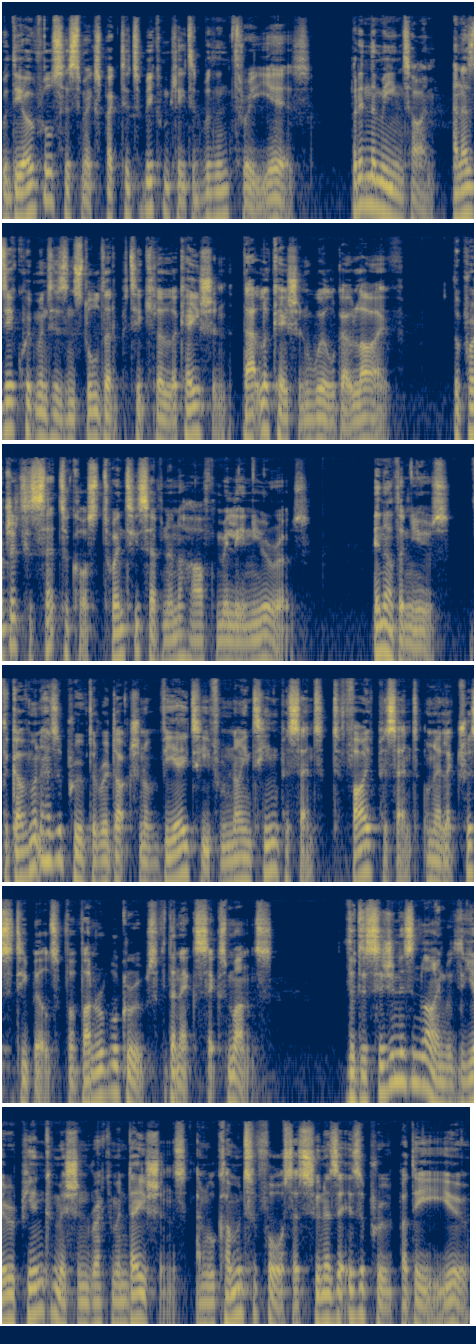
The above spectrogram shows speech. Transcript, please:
with the overall system expected to be completed within three years. But in the meantime, and as the equipment is installed at a particular location, that location will go live. The project is set to cost 27.5 million euros. In other news, the government has approved a reduction of VAT from 19% to 5% on electricity bills for vulnerable groups for the next six months. The decision is in line with the European Commission recommendations and will come into force as soon as it is approved by the EU.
